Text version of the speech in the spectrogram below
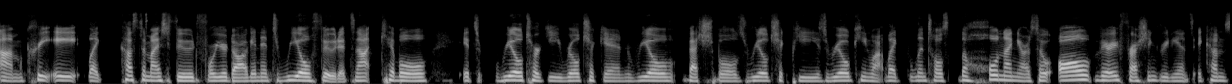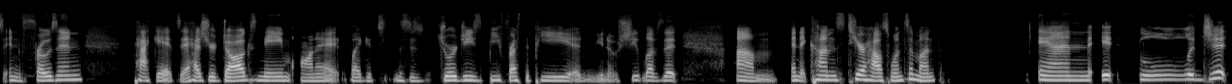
um, create like customized food for your dog, and it's real food. It's not kibble. It's real turkey, real chicken, real vegetables, real chickpeas, real quinoa, like lentils, the whole nine yards. So all very fresh ingredients. It comes in frozen packets. It has your dog's name on it. Like it's this is Georgie's beef recipe, and you know she loves it. Um, and it comes to your house once a month, and it legit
